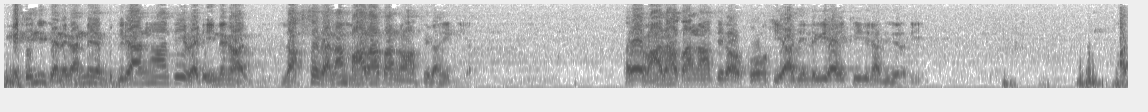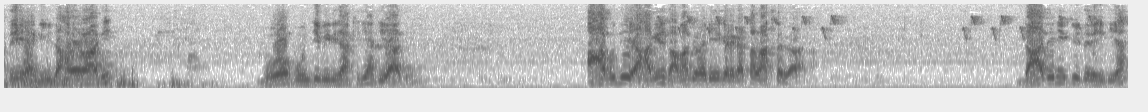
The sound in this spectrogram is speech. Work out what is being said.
මෙතෙන්දි දැනගන්න බුදුරජාණන් වහන්සේ වැඩ ඉන්න කාලේ ලක්ෂ ගණන් මහරහතන් වහන්සේලා හිටියා. හැබැයි මහරහතන් වහන්සේලා ඔක්කොම කියා දෙන්න ගියා එක්ක ඉඳලා දිදලා තියෙනවා. අතේ ඇඟිලි 10 වාගේ බොහොම පුංචි පිරිසක් හිටියා කියා දෙන්නේ. අහපු දේ අහගෙන තමන්ගේ වැඩේ කරගත්ත ලක්ෂ ගාණක්. 10 දෙනෙක් විතර හිටියා.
